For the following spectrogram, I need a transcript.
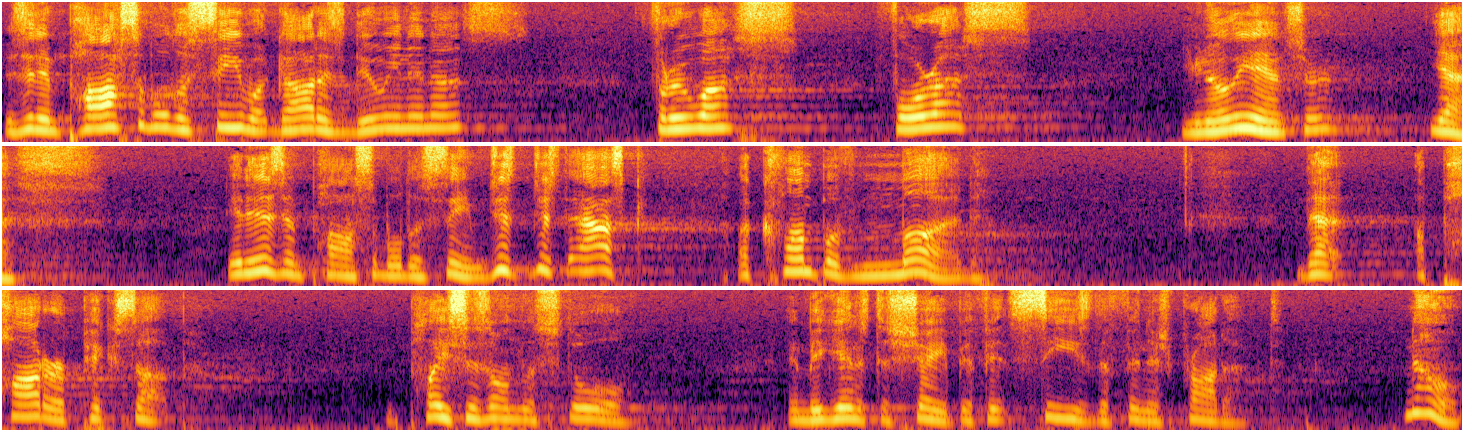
Is it impossible to see what God is doing in us, through us, for us? You know the answer yes. It is impossible to see. Just, just ask a clump of mud that a potter picks up, places on the stool, and begins to shape if it sees the finished product. No.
